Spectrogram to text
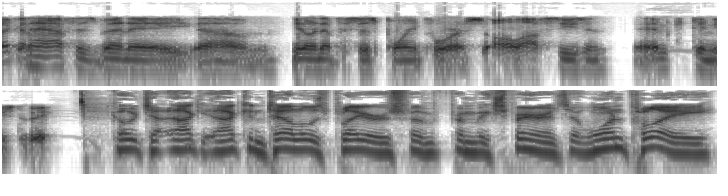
second half has been a um, you know an emphasis point for us all off season and continues to be. Coach, I, I can tell those players from from experience that one play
